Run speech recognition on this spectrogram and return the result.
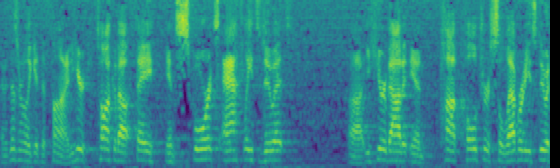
And it doesn't really get defined. You hear talk about faith in sports, athletes do it. Uh, you hear about it in pop culture, celebrities do it.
